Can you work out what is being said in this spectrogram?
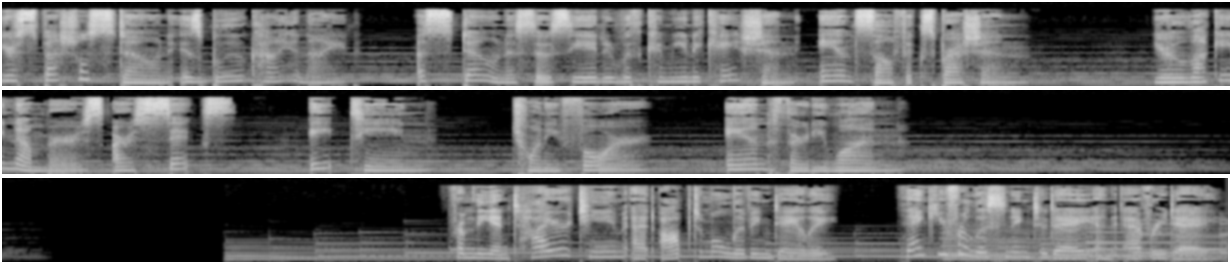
Your special stone is blue kyanite, a stone associated with communication and self expression. Your lucky numbers are 6, 18, 24, and 31. From the entire team at Optimal Living Daily, thank you for listening today and every day.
